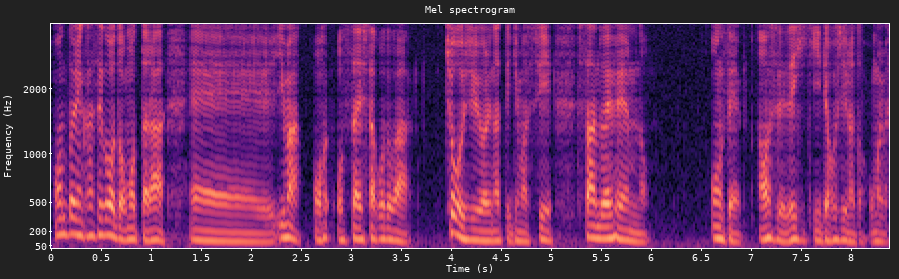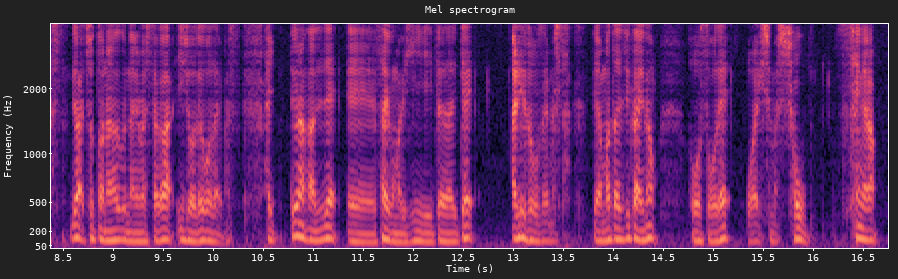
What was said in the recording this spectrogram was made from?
本当に稼ごうと思ったら、えー、今お伝えしたことが超重要になってきますし、スタンド FM の音声合わせてぜひ聞いてほしいなと思います。ではちょっと長くなりましたが以上でございます。はい。というような感じで、えー、最後まで聞いていただいてありがとうございました。ではまた次回の放送でお会いしましょう。さよなら。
